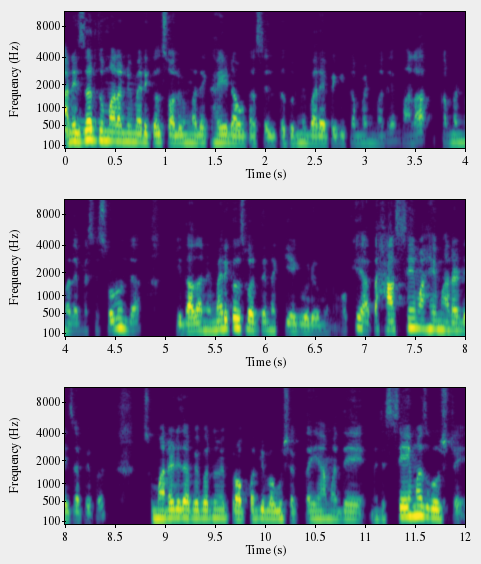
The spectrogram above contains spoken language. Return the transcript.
आणि जर तुम्हाला न्यूमेरिकल सॉल्विंगमध्ये काही डाऊट असेल तर तुम्ही बऱ्यापैकी कमेंटमध्ये मला कमेंटमध्ये मेसेज सोडून द्या की दादा न्यूमेरिकल्स वरती नक्की एक व्हिडिओ बनवू. ओके आता हा सेम आहे मराठीचा पेपर सो मराठीचा पेपर तुम्ही प्रॉपरली बघू शकता. यामध्ये म्हणजे सेमच गोष्ट आहे.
